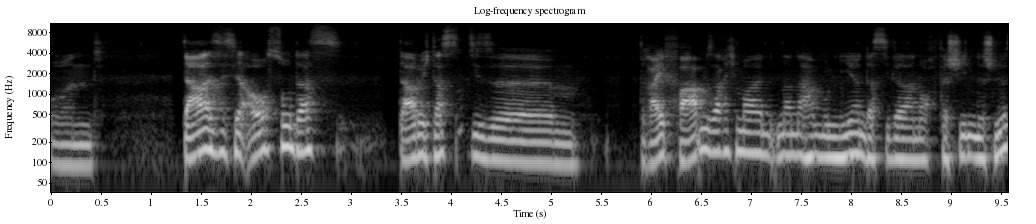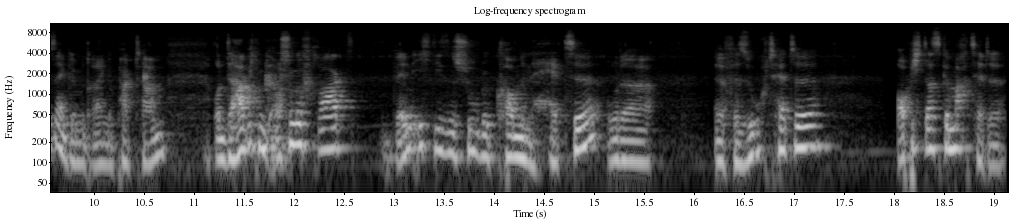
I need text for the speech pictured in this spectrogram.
Und da ist es ja auch so, dass dadurch, dass diese ähm, drei Farben, sag ich mal, miteinander harmonieren, dass sie da noch verschiedene Schnürsenkel mit reingepackt haben. Und da habe ich mich auch schon gefragt, wenn ich diesen Schuh bekommen hätte oder äh, versucht hätte, ob ich das gemacht hätte.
